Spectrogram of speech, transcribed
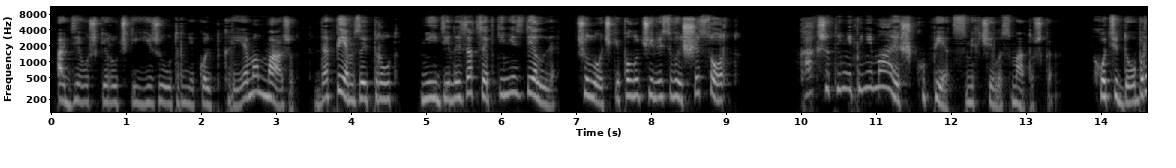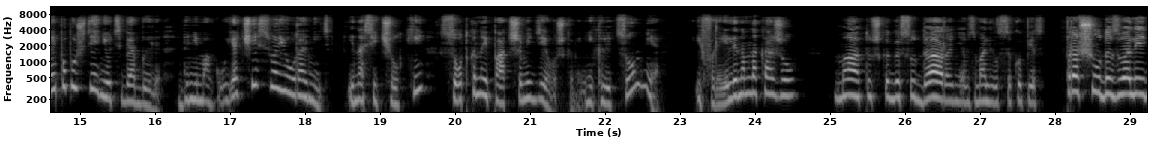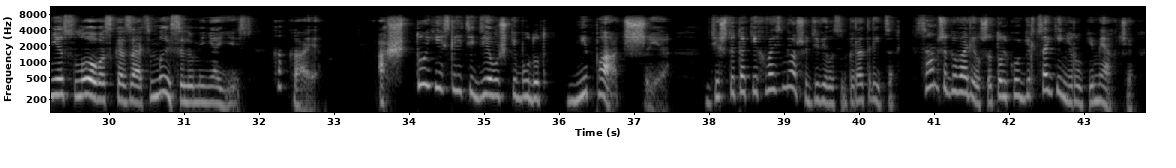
А девушки ручки ежеутренне кольт-кремом мажут, да пемзой трут. Ни единой зацепки не сделали. Чулочки получились высший сорт. — Как же ты не понимаешь, купец, — смягчилась матушка. Хоть и добрые побуждения у тебя были, да не могу я честь свою уронить и носить чулки, сотканные падшими девушками. Не к лицу мне, и фрейлинам накажу. — Матушка-государыня, — взмолился купец, — прошу дозволения слова сказать, мысль у меня есть. — Какая? — А что, если эти девушки будут не падшие? — Где ж ты таких возьмешь? — удивилась императрица. — Сам же говорил, что только у герцогини руки мягче. —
